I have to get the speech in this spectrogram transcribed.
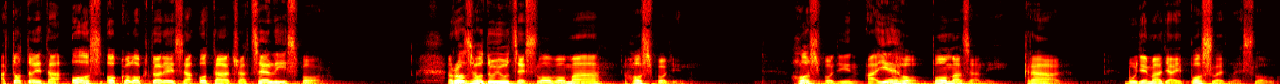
A toto je tá os, okolo ktorej sa otáča celý spor. Rozhodujúce slovo má hospodin. Hospodin a jeho pomazaný kráľ bude mať aj posledné slovo.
